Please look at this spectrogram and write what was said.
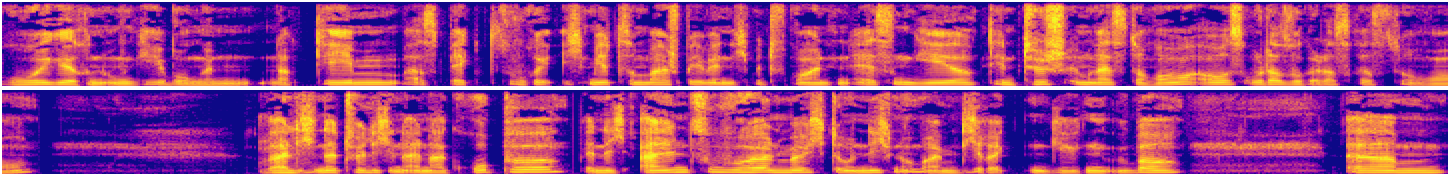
ruhigeren Umgebungen. Nach dem Aspekt suche ich mir zum Beispiel, wenn ich mit Freunden essen gehe, den Tisch im Restaurant aus oder sogar das Restaurant. Weil ich natürlich in einer Gruppe, wenn ich allen zuhören möchte und nicht nur meinem direkten Gegenüber, ähm,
